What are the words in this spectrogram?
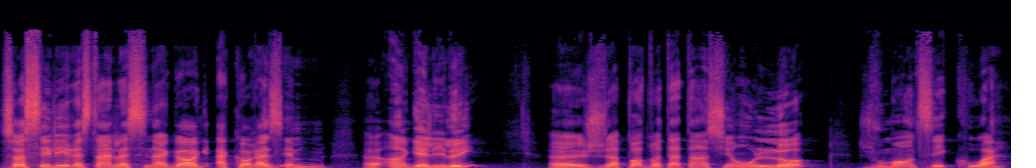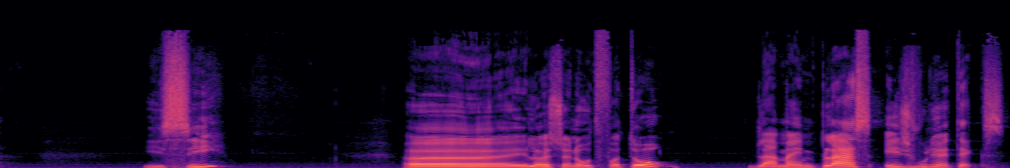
Ça, c'est les restants de la synagogue à Corazim, euh, en Galilée. Euh, je vous apporte votre attention là. Je vous montre c'est quoi ici. Euh, et là, c'est une autre photo. de la même place et je voulais un texte.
